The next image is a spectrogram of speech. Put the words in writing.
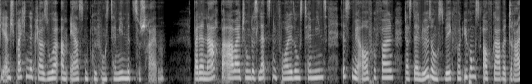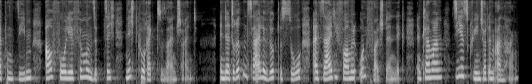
die entsprechende Klausur am ersten Prüfungstermin mitzuschreiben. Bei der Nachbearbeitung des letzten Vorlesungstermins ist mir aufgefallen, dass der Lösungsweg von Übungsaufgabe 3.7 auf Folie 75 nicht korrekt zu sein scheint. In der dritten Zeile wirkt es so, als sei die Formel unvollständig. In Klammern, siehe Screenshot im Anhang.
